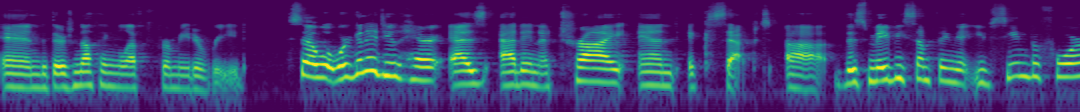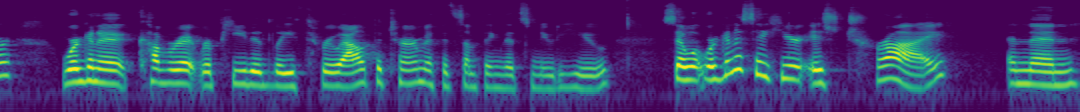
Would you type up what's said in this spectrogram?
and there's nothing left for me to read. So what we're going to do here is add in a try and except. Uh, this may be something that you've seen before. We're going to cover it repeatedly throughout the term if it's something that's new to you. So what we're going to say here is try and then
